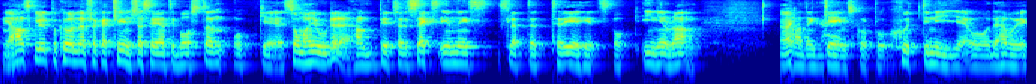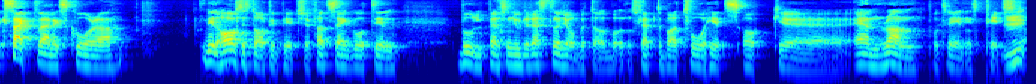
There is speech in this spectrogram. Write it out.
men Ja. han skulle ut på kullen, försöka clincha serien till Boston och eh, som han gjorde det. Han pitchade sex innings, släppte tre hits och ingen run. Han hade en gamescore på 79 och det här var ju exakt vad Alex Cora ville ha av sin starting pitcher för att sen gå till Bullpen som gjorde resten av jobbet. Då. De släppte bara två hits och eh, en run på träningspitch. Då.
